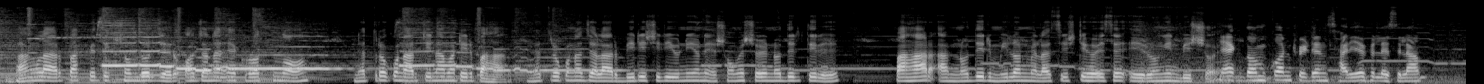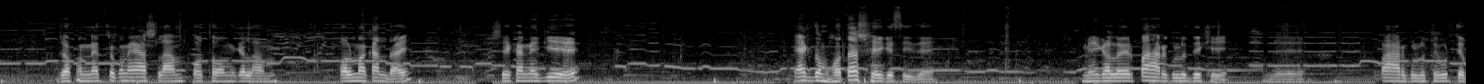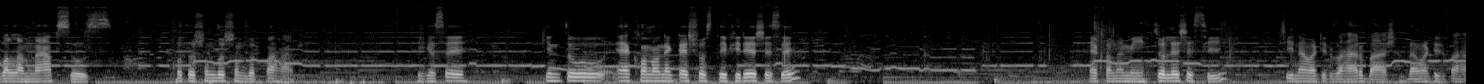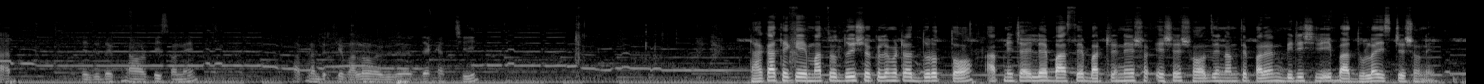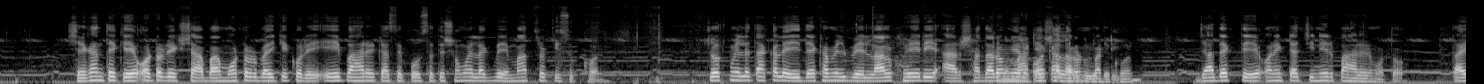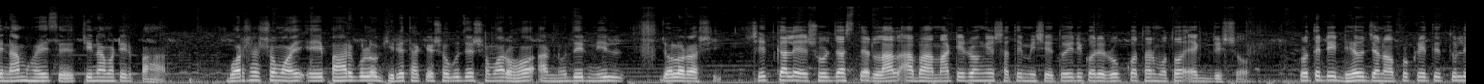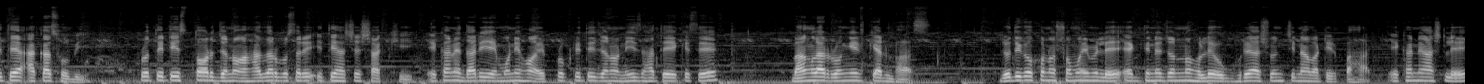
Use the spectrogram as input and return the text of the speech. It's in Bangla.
বাংলার প্রাকৃতিক সৌন্দর্যের অজানা এক রত্ন নেত্রকোনার চীনামাটির পাহাড়। নেত্রকোনা জেলার বিরিশিরি ইউনিয়নে সোমেশ্বরী নদীর তীরে পাহাড় আর নদীর মিলন মেলায় সৃষ্টি হয়েছে এই রঙিন বিশ্ব একদম কনফিডেন্স হারিয়ে ফেলেছিলাম। যখন নেত্রকোনায় আসলাম, প্রথম গেলাম কলমাকান্দায়। সেখানে গিয়ে একদম হতাশ হয়ে গেছি যে, মেঘালয়ের পাহাড়গুলো দেখে যে পাহাড়গুলোতে উঠতে পারলাম না, আফসোস। কত সুন্দর সুন্দর পাহাড়। ঠিক আছে? কিন্তু এখন অনেকটাই স্বস্তি ফিরে এসেছে। এখন আমি চলে এসেছি চীনামাটির পাহাড় বা সাদামাটির পাহাড়। এই যে দেখুন আমার পিছনে। আপনাদেরকে ভালোভাবে দেখাচ্ছি। ঢাকা থেকে মাত্র দুইশো কিলোমিটার দূরত্ব। আপনি চাইলে বাসে বা ট্রেনে এসে সহজে নামতে পারেন বিরিশিরি বা ধুলাই স্টেশনে। সেখান থেকে অটোরিকশা বা মোটর বাইকে করে এই পাহাড়ের কাছে পৌঁছাতে সময় লাগবে মাত্র কিছুক্ষণ। চোখ মেলে তাকালেই দেখা মিলবে লাল খয়েরি আর সাদা রঙের অসাধারণ মাটি। যা দেখতে অনেকটা চীনের পাহাড়ের মতো। তাই নাম হয়েছে চীনামাটির পাহাড়। বর্ষার সময় এই পাহাড়গুলো ঘিরে থাকে সবুজের সমারোহ আর নদীর নীল জলরাশি। শীতকালে সূর্যাস্তের লাল আভা মাটির রঙের সাথে মিশে তৈরি করে রূপকথার মতো এক দৃশ্য। প্রতিটি ঢেউ যেন প্রকৃতির তুলিতে আঁকা ছবি। প্রতিটি স্তর যেন হাজার বছরের ইতিহাসের সাক্ষী। এখানে দাঁড়িয়ে মনে হয় প্রকৃতি যেন নিজ হাতে এঁকেছে বাংলার রঙিন ক্যানভাস। যদি কখনো সময় মিলে একদিনের জন্য হলেও ঘুরে আসুন চীনামাটির পাহাড়। এখানে আসলে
